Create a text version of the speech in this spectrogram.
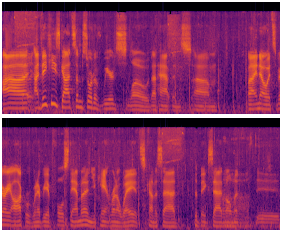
Uh, I think he's got some sort of weird slow that happens. Um, but I know it's very awkward whenever you have full stamina and you can't run away. It's kind of sad. The big sad moment. Oh, dude.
